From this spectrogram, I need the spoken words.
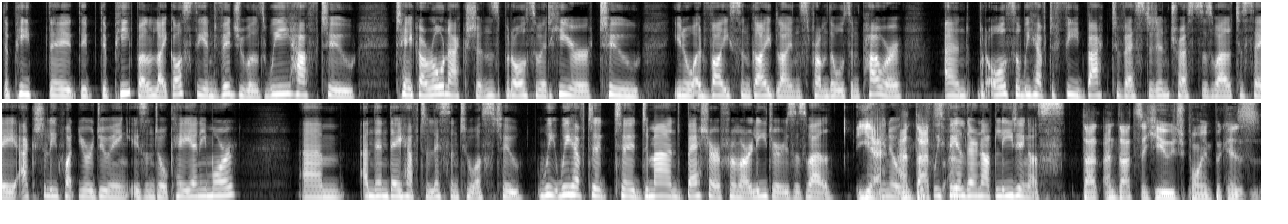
The, peop- the, the the people like us, the individuals, we have to take our own actions, but also adhere to you know advice and guidelines from those in power and but also we have to feed back to vested interests as well to say actually what you're doing isn't okay anymore um, and then they have to listen to us too we we have to to demand better from our leaders as well Yeah, you know and if we feel they're not leading us that and that's a huge point because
